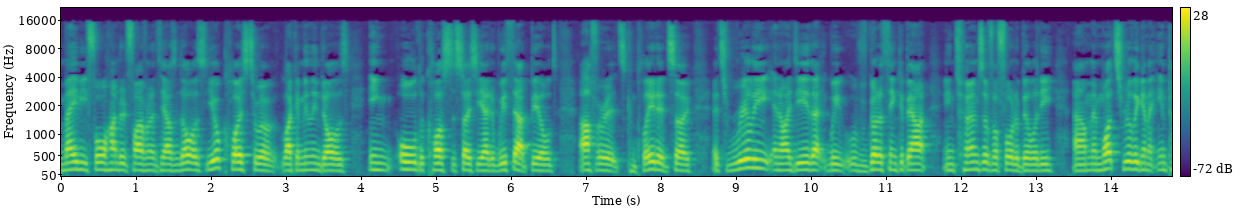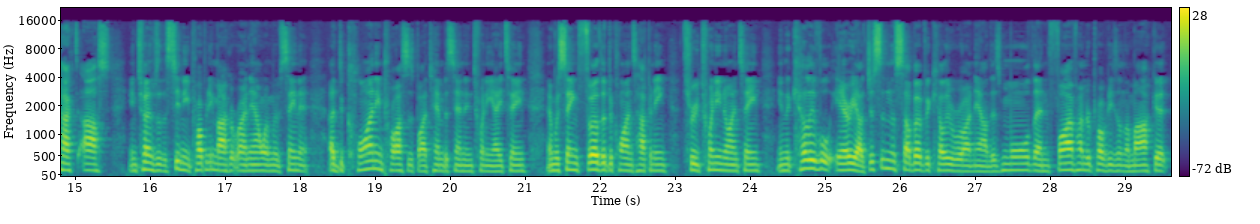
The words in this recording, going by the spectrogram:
maybe four hundred, five hundred thousand dollars. You're close to a like a million dollars in all the costs associated with that build after it's completed. So it's really an idea that we, we've got to think about in terms of affordability um, and what's really going to impact us in terms of the Sydney property market right now when we've seen a, a decline in prices by 10% in 2018 and we're seeing further declines happening through 2019 in the Kellyville area, just in the suburb of Kellyville right now. There's more than 500 properties on the market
